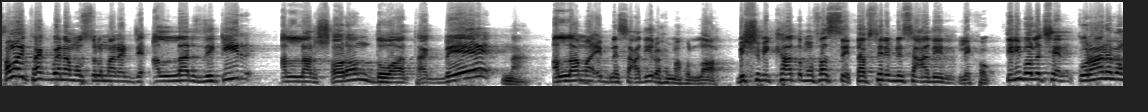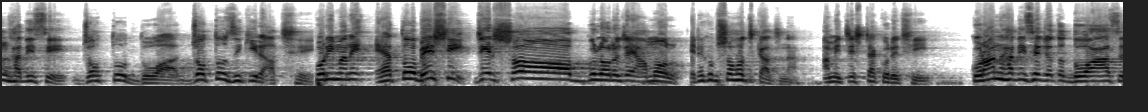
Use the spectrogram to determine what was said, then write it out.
সময় থাকবে না মুসলমানের যে আল্লাহর জিকির, আল্লাহর স্মরণ, দোয়া থাকবে না। আল্লামা ইবনে সাদি রহমাহুল্লাহ, বিশ্ববিখ্যাত তাফসির ইবনে সাদির লেখক, তিনি বলেছেন, কোরআন এবং হাদিসে যত দোয়া, যত জিকির আছে, পরিমাণে এত বেশি যে সবগুলো অনুযায়ী আমল, এটা খুব সহজ কাজ না। আমি চেষ্টা করেছি কোরআন হাদিসে যত দোয়া আছে,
